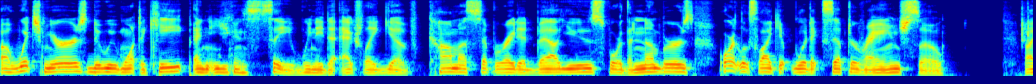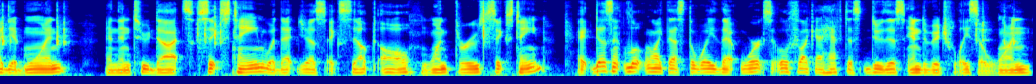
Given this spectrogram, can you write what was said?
Uh, which mirrors do we want to keep? And you can see we need to actually give comma separated values for the numbers, or it looks like it would accept a range. So if I did one, and then two dots 16 would that just accept all 1 through 16 it doesn't look like that's the way that works. It looks like I have to do this individually. So 1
